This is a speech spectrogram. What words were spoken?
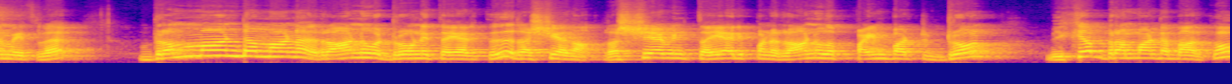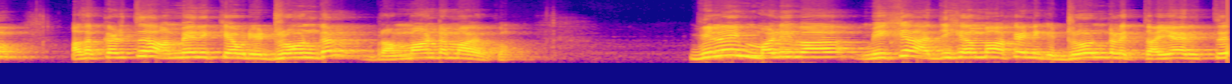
சமயத்தில் பிரம்மாண்டமான இராணுவ ட்ரோனை தயாரித்தது ரஷ்யா தான். ரஷ்யாவின் தயாரிப்பான இராணுவ பயன்பாட்டு ட்ரோன் மிக பிரம்மாண்டமாக இருக்கும். அதற்கடுத்து அமெரிக்காவுடைய ட்ரோன்கள் பிரம்மாண்டமாக இருக்கும். விலை மலிவாக மிக அதிகமாக இன்னைக்கு ட்ரோன்களை தயாரித்து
